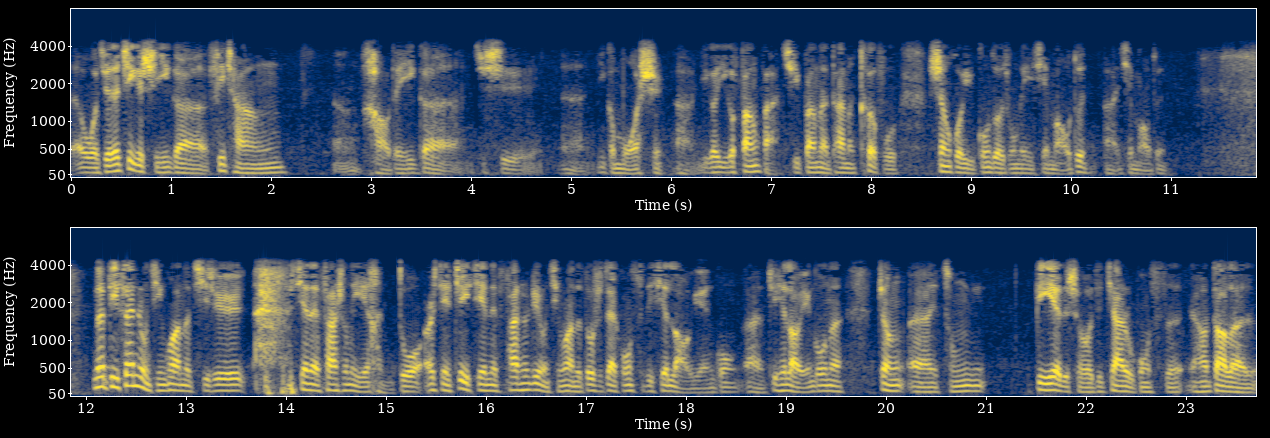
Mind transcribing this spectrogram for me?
呃，我觉得这个是一个非常嗯好的一个就是呃一个模式啊，一个一个方法去帮到他们克服生活与工作中的一些矛盾啊一些矛盾。那第三种情况呢，其实现在发生的也很多，而且这些呢发生这种情况的都是在公司的一些老员工呃，这些老员工呢正呃从毕业的时候就加入公司，然后到了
